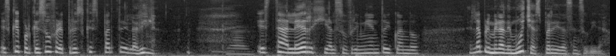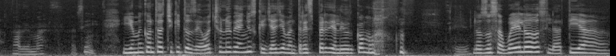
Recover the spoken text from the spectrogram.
Es que porque sufre, pero es que es parte de la vida. Claro. Esta alergia al sufrimiento y cuando es la primera de muchas pérdidas en su vida. Además. Sí. Y yo me encontré chiquitos de 8 o 9 años que ya llevan tres pérdidas. Le digo, ¿cómo? Los dos abuelos, la tía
